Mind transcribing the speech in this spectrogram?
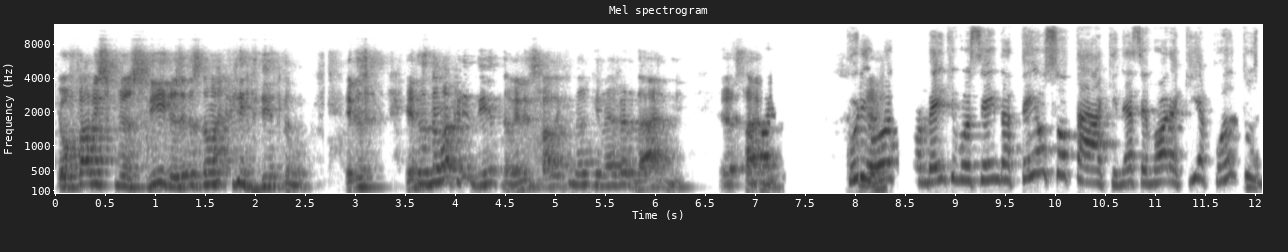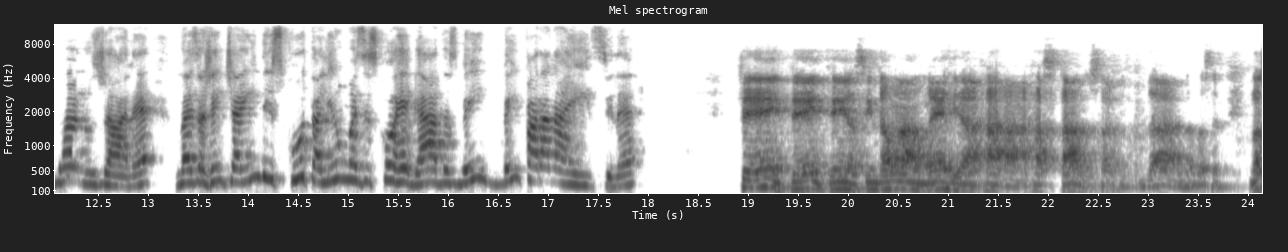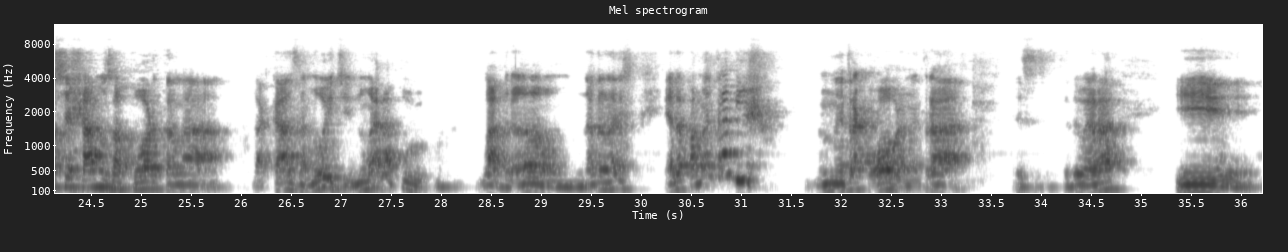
Eu falo isso para meus filhos, eles não acreditam. Eles, eles não acreditam, eles falam que não, que não é verdade, é, sabe? Curioso é. também que você ainda tem o sotaque, né? Você mora aqui há quantos anos já, né? Mas a gente ainda escuta ali umas escorregadas bem, bem paranaense, né? Tem, tem, tem. Assim, dá uma, um R arrastado, sabe? Dá, dá bastante. Nós fechamos a porta na, da casa à noite, não era por ladrão, nada, nada disso. Era para não entrar bicho, não entrar cobra, não entrar. Entendeu? Era. E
